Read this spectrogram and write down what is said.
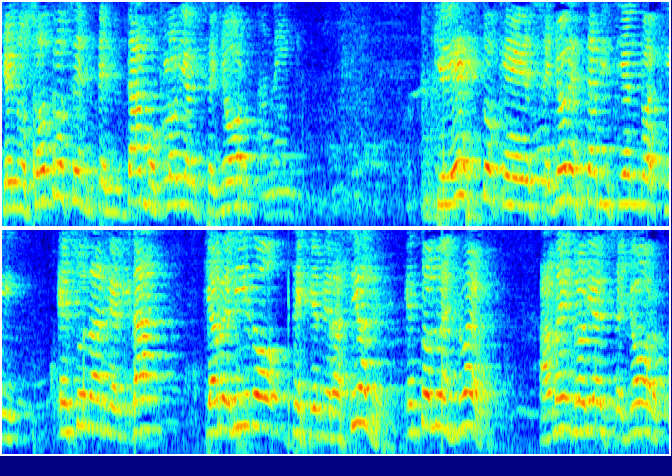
que nosotros entendamos, gloria al Señor, Amén. que esto que el Señor está diciendo aquí es una realidad que ha venido de generaciones. Esto no es nuevo. Amén, gloria al Señor.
